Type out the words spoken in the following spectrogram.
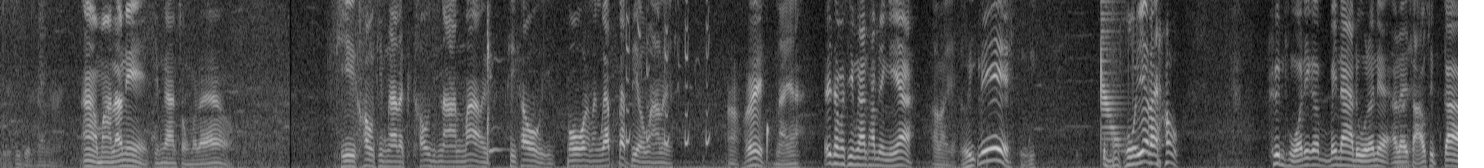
เดี๋ยวที่เกิดเหตุ อ้าวมาแล้วนี่ทีมงานส่งมาแล้ว ทีเข้าทีมงานอะเข้านานมากเลย ทีเข้าอีกโบนะมันแวบแป๊บเดียวมาเลยอ้าวเฮ้ยไหนอะเฮ้ยทำไมทีมงานทำอย่างเงี้ยอะไรเฮ้ยนี่โอ้ยจะโหยอะไรเล่าขึ้นหัวนี่ก็ไม่น่าดูแล้วเนี่ย อะไรสาวสิบเก้า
